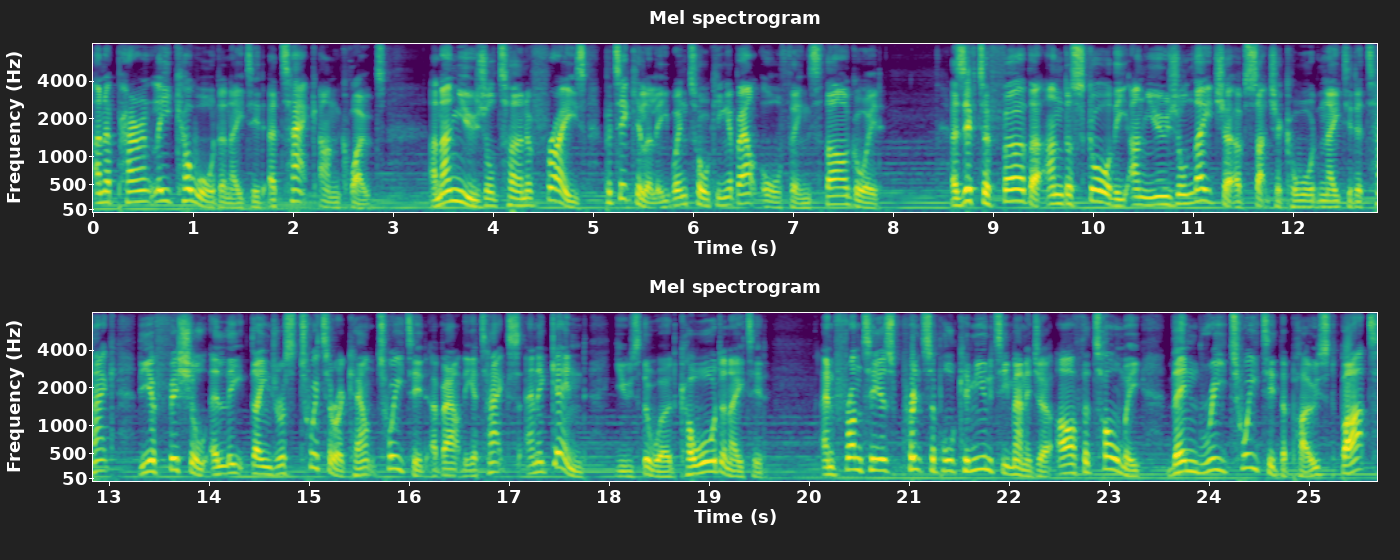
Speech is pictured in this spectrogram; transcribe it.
an apparently coordinated attack unquote. An unusual turn of phrase particularly when talking about all things Thargoid. As if to further underscore the unusual nature of such a coordinated attack the official Elite Dangerous Twitter account tweeted about the attacks and again used the word coordinated and Frontiers principal community manager Arthur Tolmie then retweeted the post but,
